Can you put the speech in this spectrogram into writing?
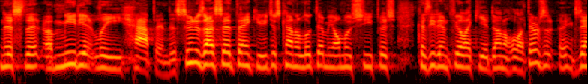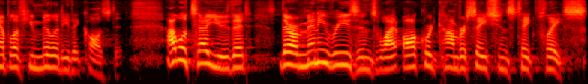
that immediately happened. As soon as I said thank you, he just kind of looked at me almost sheepish because he didn't feel like he had done a whole lot. There was an example of humility that caused it. I will tell you that there are many reasons why awkward conversations take place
